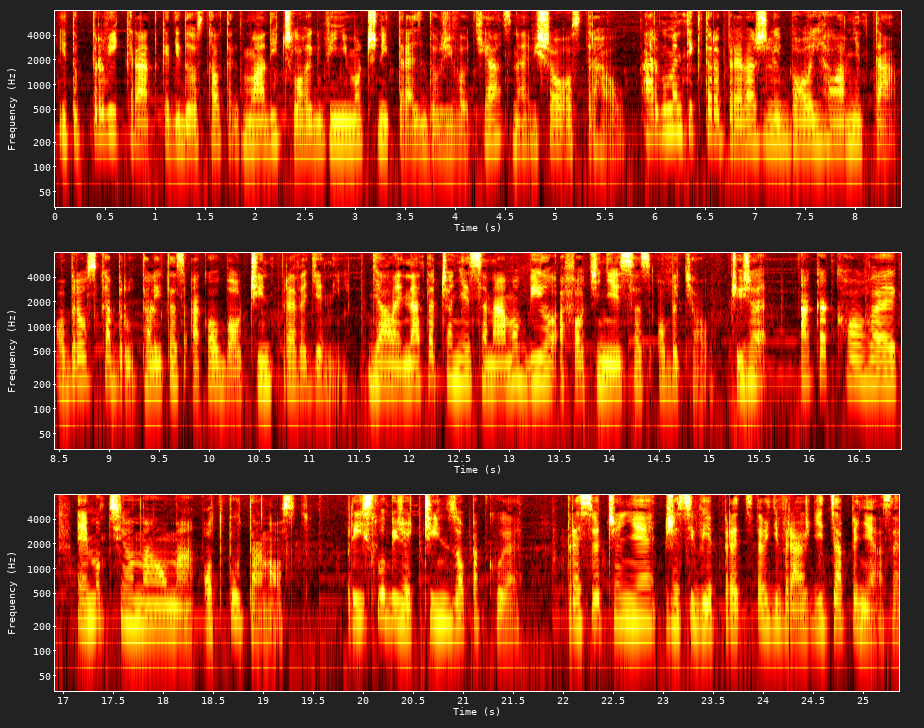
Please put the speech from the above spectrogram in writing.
je to prvýkrát, kedy dostal tak mladý človek výnimočný trest do životia s najvyššou ostrhou. Argumenty, ktoré prevažili, boli hlavne tá obrovská brutalita, s akou bol čin prevedený. Ďalej natáčanie sa na mobil a fotenie sa s obeťou. Čiže akákoľvek emocionálna odpútanosť, prísľuby, že čin zopakuje, presvedčenie, že si vie predstaviť vraždiť za peniaze.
